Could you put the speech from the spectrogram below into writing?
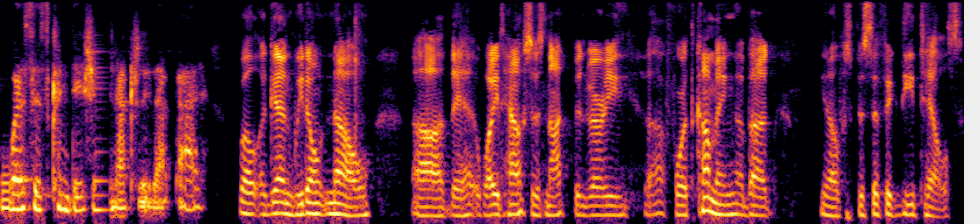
was his condition actually that bad? Well, again, we don't know. Uh, the White House has not been very uh, forthcoming about you know specific details,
